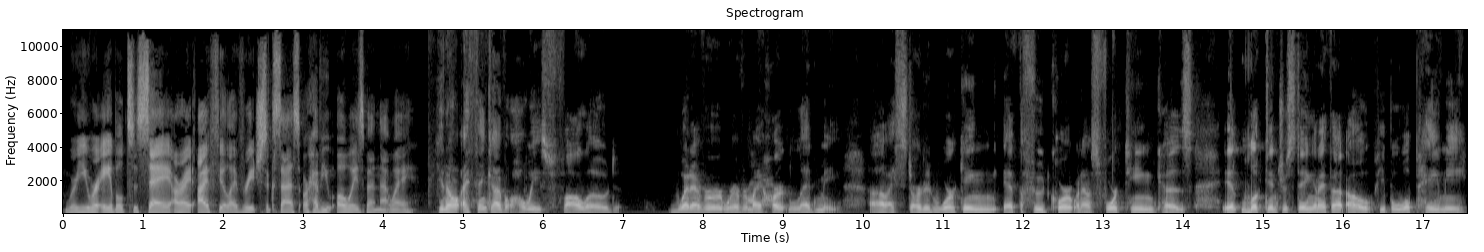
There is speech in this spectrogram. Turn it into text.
where you were able to say, "All right, I feel I've reached success," or have you always been that way? You know, I think I've always followed whatever wherever my heart led me. Uh, I started working at the food court when I was 14 because it looked interesting, and I thought, oh, people will pay me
